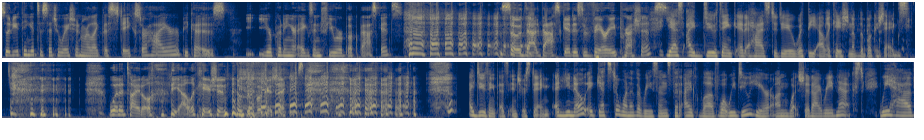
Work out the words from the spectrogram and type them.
So, do you think it's a situation where like the stakes are higher because you're putting your eggs in fewer book baskets? so that basket is very precious. Yes, I do think it has to do with the allocation of the bookish eggs. what a title! The allocation of the bookish eggs. I do think that's interesting. And you know, it gets to one of the reasons that I love what we do here on What Should I Read Next? We have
